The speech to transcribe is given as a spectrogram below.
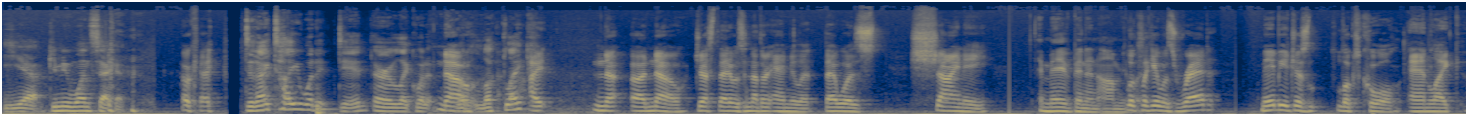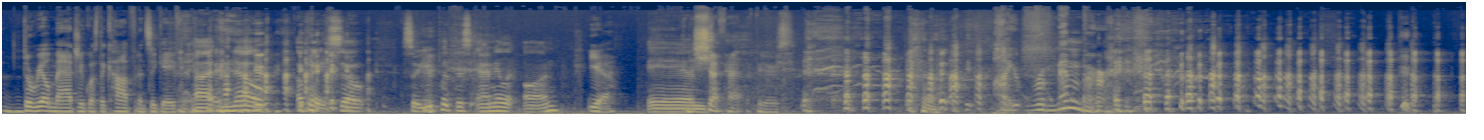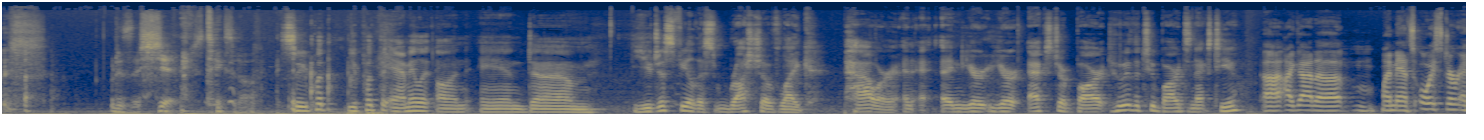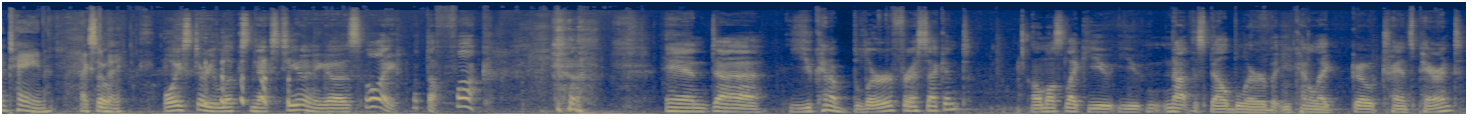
Yeah, give me one second. Okay. Did I tell you what it did, or like what it, No. what it looked like? I no uh, no just that it was another amulet that was shiny It may have been an amulet. looked like it was red. Maybe it just looked cool, and like the real magic was the confidence it gave me. uh, no. Okay, so so you put this amulet on, yeah. and chef hat appears. I remember. What is this shit? Just takes it off. so you put you put the amulet on, and um, you just feel this rush of like power, and and your your extra bard. Who are the two bards next to you? Uh, I got uh, my man's oyster and Tane next So to me. Oyster he looks next to you and he goes, "Oi, what the fuck?" and uh, you kind of blur for a second, almost like you you not the spell blur, but you kind of like go transparent,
